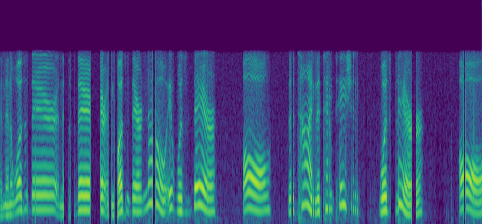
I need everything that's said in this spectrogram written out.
and then it wasn't there, and then it was there, and it wasn't there. No, it was there all the time. The temptation was there all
